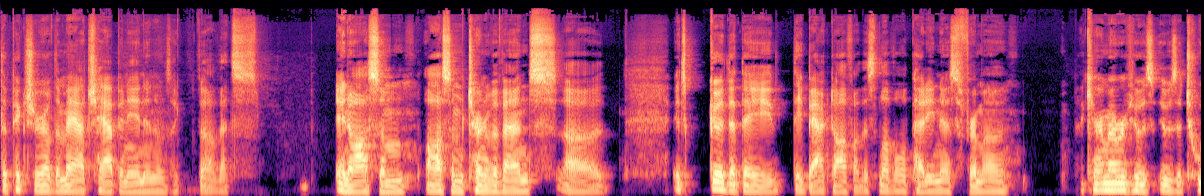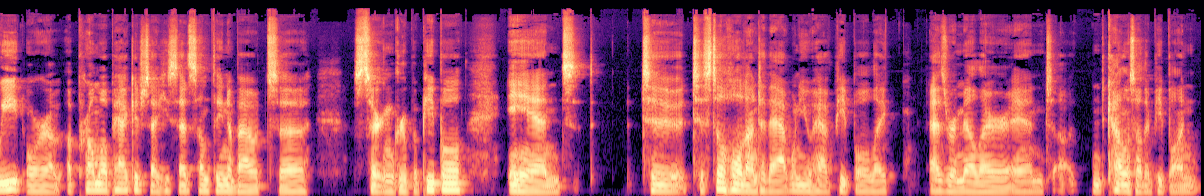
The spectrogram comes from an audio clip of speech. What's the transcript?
the picture of the match happening, and I was like, oh, that's an awesome awesome turn of events. Uh, it's good that they they backed off of this level of pettiness from a I can't remember if it was it was a tweet or a, a promo package that he said something about uh, a certain group of people, and to to still hold on to that when you have people like Ezra Miller and uh, countless other people on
